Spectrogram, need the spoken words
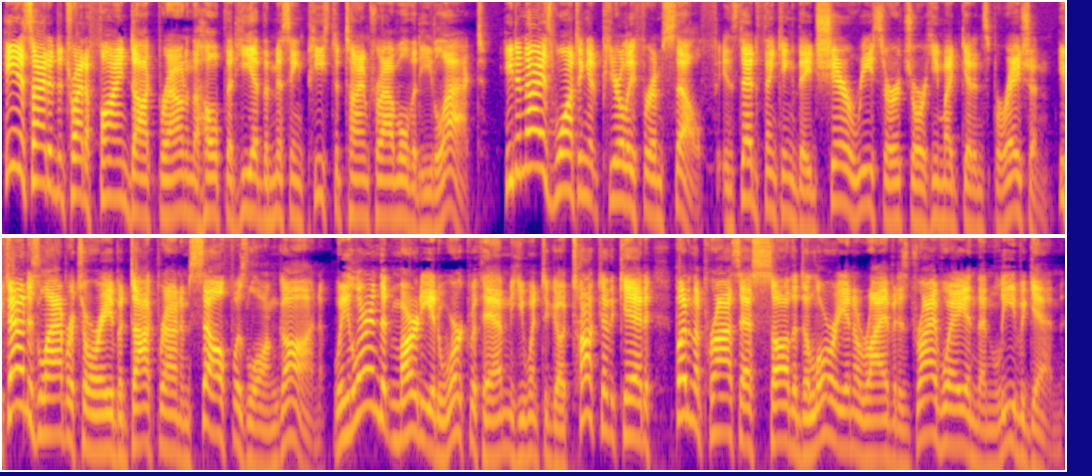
He decided to try to find Doc Brown in the hope that he had the missing piece to time travel that he lacked. He denies wanting it purely for himself, instead thinking they'd share research or he might get inspiration. He found his laboratory, but Doc Brown himself was long gone. When he learned that Marty had worked with him, he went to go talk to the kid, but in the process saw the DeLorean arrive at his driveway and then leave again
